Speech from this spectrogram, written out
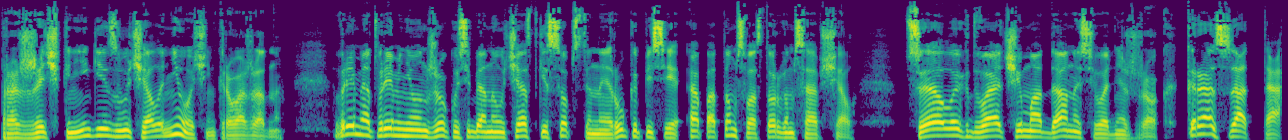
Про сжечь книги звучало не очень кровожадно. Время от времени он жег у себя на участке собственные рукописи, а потом с восторгом сообщал. «Целых два чемодана сегодня сжег. Красота!»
